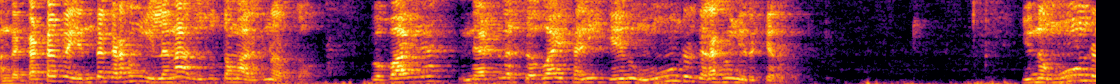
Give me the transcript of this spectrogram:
அந்த கட்டத்தில் எந்த கிரகமும் இல்லைன்னா அது சுத்தமா இருக்குன்னு அர்த்தம். இப்போ பாருங்க இந்த இடத்துல செவ்வாய் சனி கேது மூன்று கிரகம் இருக்கிறது. இந்த மூன்று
